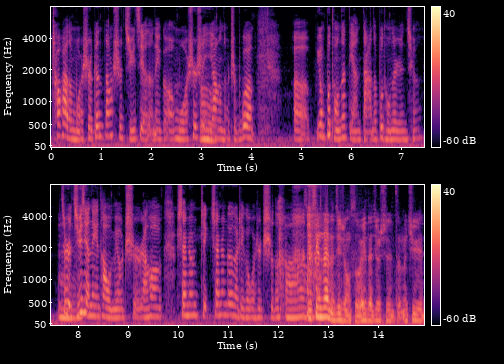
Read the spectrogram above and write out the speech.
超话的模式跟当时菊姐的那个模式是一样的，只不过，呃，用不同的点打的不同的人群，就是菊姐那一套我没有吃，然后山珍这山珍哥哥这个我是吃的。啊，所以现在的这种所谓的就是怎么去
